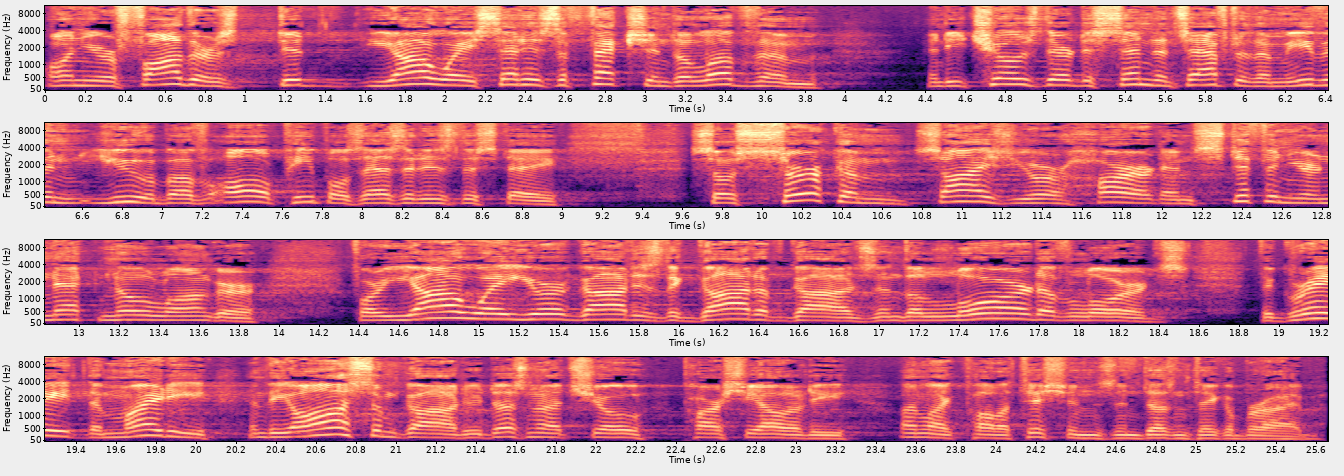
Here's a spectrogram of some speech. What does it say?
on your fathers did Yahweh set his affection to love them, and he chose their descendants after them, even you above all peoples as it is this day. So circumcise your heart and stiffen your neck no longer. For Yahweh your God is the God of gods and the Lord of lords, the great, the mighty, and the awesome God who does not show partiality, unlike politicians, and doesn't take a bribe.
